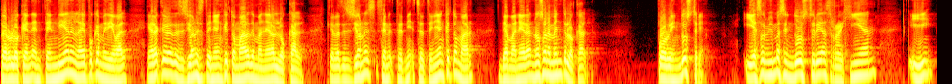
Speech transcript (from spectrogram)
Pero lo que entendían en la época medieval era que las decisiones se tenían que tomar de manera local, que las decisiones se, tenían que tomar de manera no solamente local, por industria. Y esas mismas industrias regían y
